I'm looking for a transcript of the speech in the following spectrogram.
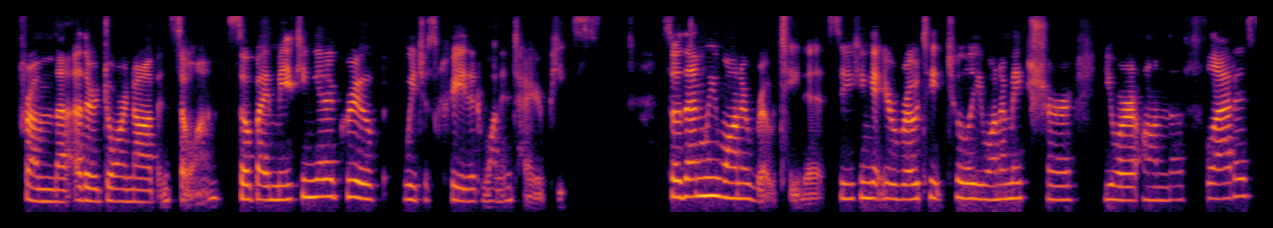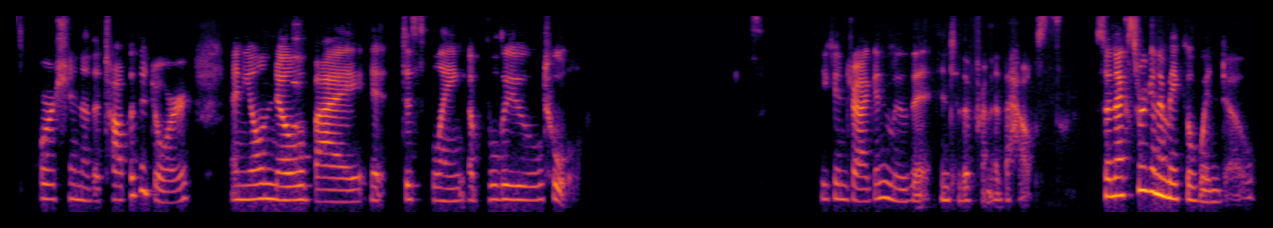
from the other doorknob, and so on. So by making it a group, we just created one entire piece. So then we want to rotate it. So you can get your rotate tool. You want to make sure you are on the flattest portion of the top of the door, and you'll know by it displaying a blue tool. You can drag and move it into the front of the house. So next we're going to make a window.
